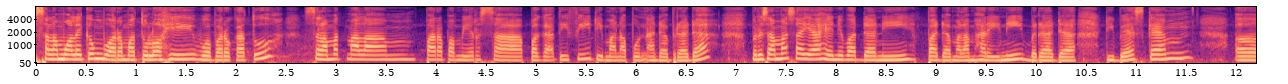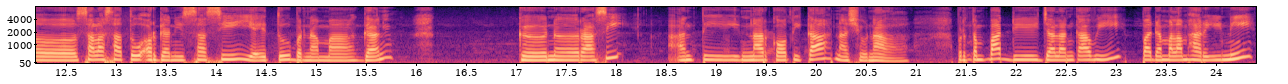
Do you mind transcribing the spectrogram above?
Assalamualaikum warahmatullahi wabarakatuh. Selamat malam para pemirsa Pagak TV di mana pun Anda berada. Bersama saya Heni Wardani pada malam hari ini berada di base camp uh, salah satu organisasi yaitu bernama GAN, Generasi Anti Narkotika Nasional. Bertempat di Jalan Kawi pada malam hari ini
